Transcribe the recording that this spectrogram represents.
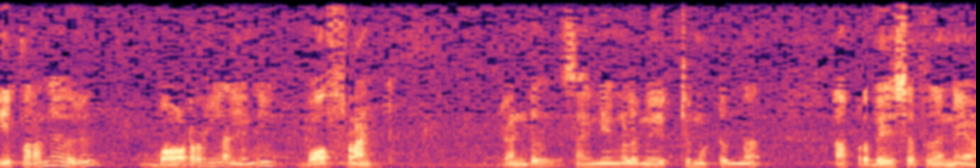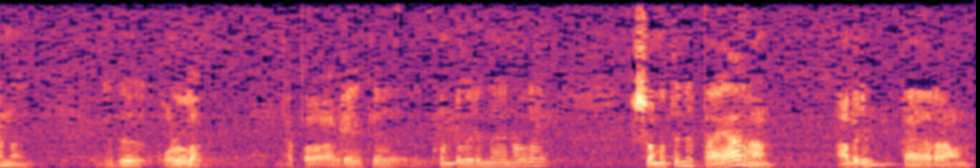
ഈ പറഞ്ഞ ഒരു ബോർഡറിൽ അല്ലെങ്കിൽ വോ ഫ്രണ്ട് രണ്ട് സൈന്യങ്ങളും ഏറ്റുമുട്ടുന്ന ആ പ്രദേശത്ത് തന്നെയാണ് ഇത് ഉള്ളത്. അപ്പോൾ അവരെയൊക്കെ കൊണ്ടുവരുന്നതിനുള്ള ശ്രമത്തിന് തയ്യാറാണ്. അവരും തയ്യാറാവണം.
